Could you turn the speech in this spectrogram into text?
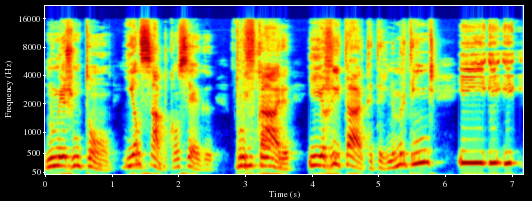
no mesmo tom. E ele sabe que consegue provocar. e irritar Catarina Martins e, e,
